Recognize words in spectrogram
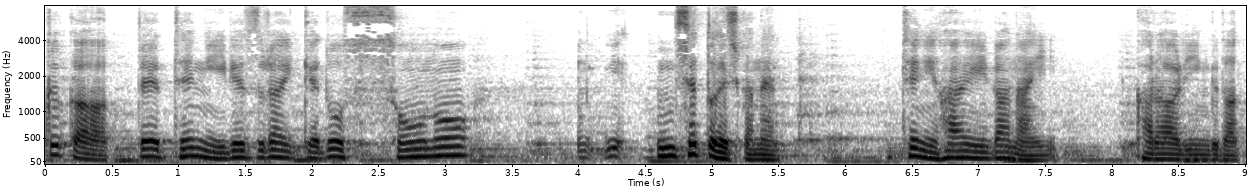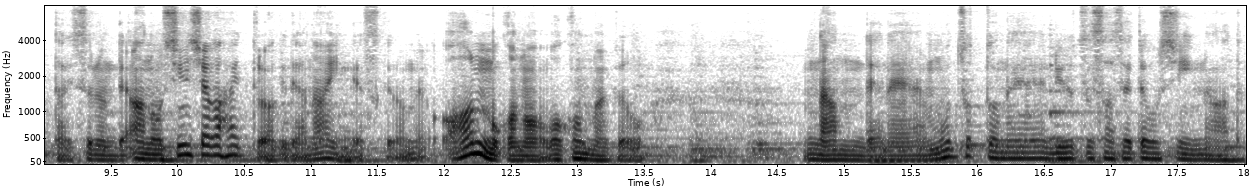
クカーって手に入れづらいけどそのセットでしかね手に入らないカラーリングだったりするんであの新車が入ってるわけではないんですけどね。あんのかな？わかんないけど。なんでねもうちょっとね流通させてほしいなと。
